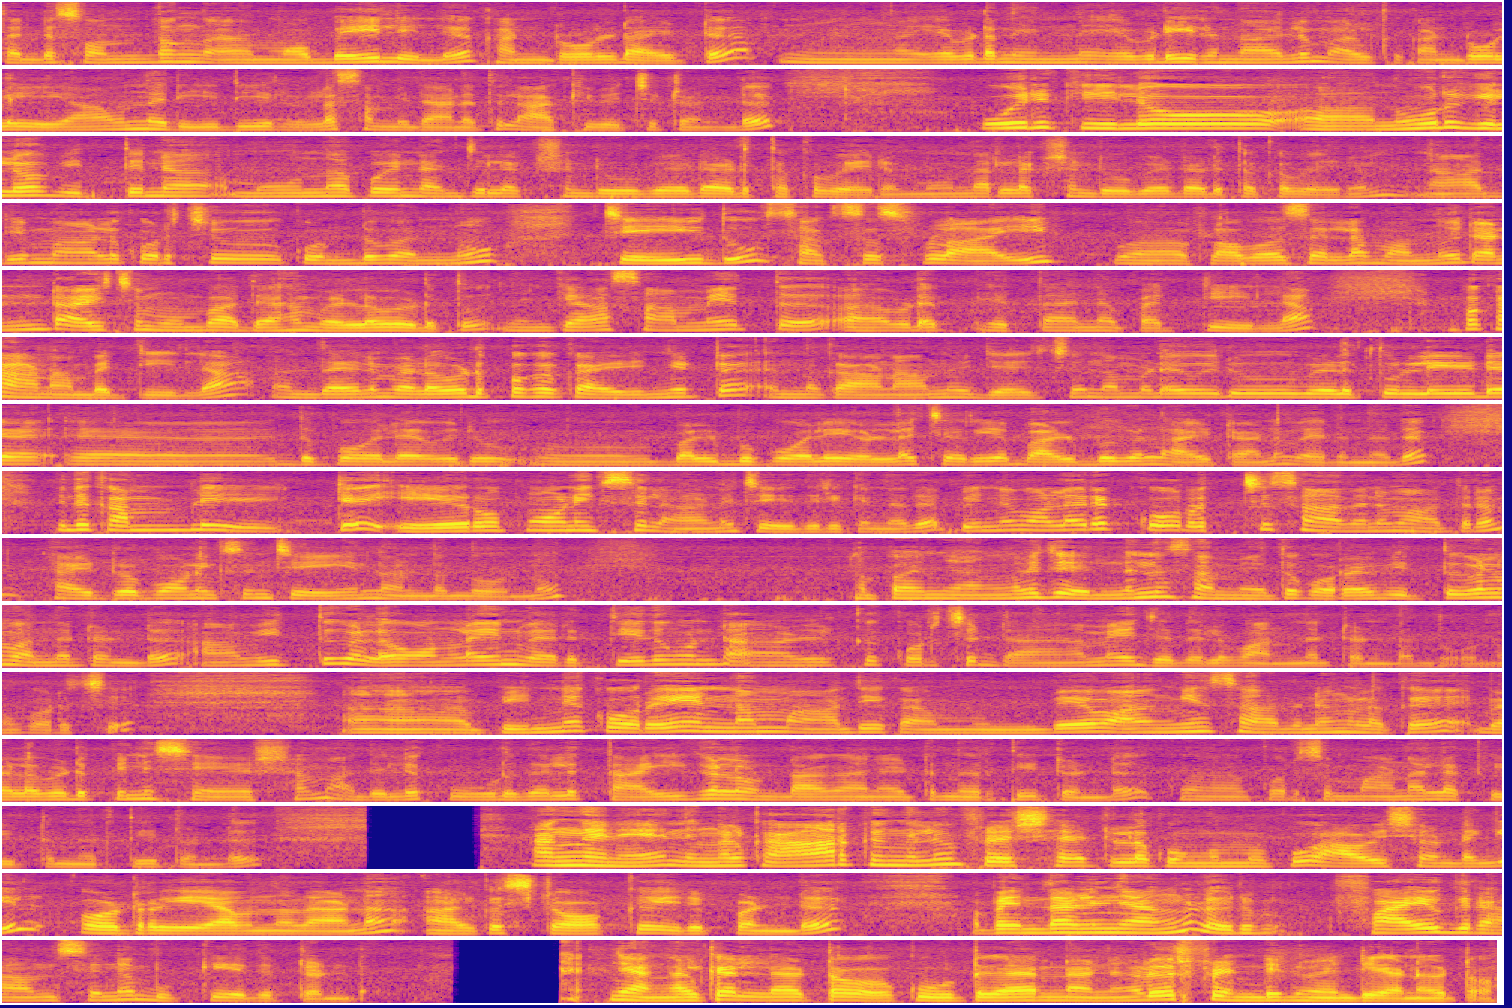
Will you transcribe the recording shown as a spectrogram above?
തന്റെ സ്വന്തം മൊബൈലിൽ കൺട്രോൾഡ് ആയിട്ട് എവിടെ നിന്ന് എവിടെ ഇരുന്നാലും ആൾക്ക് കൺട്രോൾ ചെയ്യാവുന്ന രീതിയിലുള്ള സംവിധാനത്തിൽ ആക്കി വെച്ചിട്ടുണ്ട്. ഒരു കിലോ നൂറ് കിലോ വിത്തിന് മൂന്ന് പോയിന്റ് അഞ്ച് ലക്ഷം രൂപയുടെ അടുത്തൊക്കെ വരും. മൂന്നര ലക്ഷം രൂപയുടെ അടുത്തൊക്കെ വരും. ആദ്യം ആൾ കുറച്ച് കൊണ്ടുവന്നു ചെയ്തു സക്സസ്ഫുൾ ആയി ഫ്ലവേഴ്സ് എല്ലാം വന്നു. രണ്ടാഴ്ച മുമ്പ് അദ്ദേഹം വിളവെടുത്തു എനിക്ക് ആ സമയത്ത് അവിടെ എത്താൻ പറ്റിയില്ല. അപ്പോൾ കാണാൻ പറ്റിയില്ല. എന്തായാലും വിളവെടുപ്പൊക്കെ കഴിഞ്ഞിട്ട് എന്ന് കാണാമെന്ന് വിചാരിച്ചു. നമ്മുടെ ഒരു വെളുത്തുള്ളിയുടെ ഇതുപോലെ ഒരു ബൾബ് പോലെയുള്ള ചെറിയ ബൾബുകളായിട്ടാണ് വരുന്നത്. ഇത് കംപ്ലീറ്റ് എയറോപോണിക്സിലാണ് ചെയ്തിരിക്കുന്നത്. പിന്നെ വളരെ കുറച്ച് സാധനം മാത്രം ഹൈഡ്രോപോണിക്സും ചെയ്യുന്നുണ്ടെന്ന് തോന്നുന്നു. അപ്പോൾ ഞങ്ങൾ ചെല്ലുന്ന സമയത്ത് കുറേ വിത്തുകൾ വന്നിട്ടുണ്ട്. ആ വിത്തുകൾ ഓൺലൈൻ വരുത്തിയത് കൊണ്ട് ആൾക്ക് കുറച്ച് ഡാമേജ് അതിൽ വന്നിട്ടുണ്ടെന്ന് തോന്നുന്നു കുറച്ച്. പിന്നെ കുറേ എണ്ണം ആദ്യം മുൻപേ വാങ്ങിയ സാധനങ്ങളൊക്കെ വിളവെടുപ്പിന് ശേഷം അതിൽ കൂടുതൽ തൈകൾ ഉണ്ടാകാനായിട്ട് നിർത്തിയിട്ടുണ്ട്. കുറച്ച് മണലൊക്കെ ഇട്ട് നിർത്തിയിട്ടുണ്ട്. അങ്ങനെ നിങ്ങൾക്ക് ആർക്കെങ്കിലും ഫ്രഷ് ആയിട്ടുള്ള കുങ്കുമപ്പൂ ആവശ്യമുണ്ടെങ്കിൽ ഓർഡർ ചെയ്യാവുന്നതാണ്. ആൾക്ക് സ്റ്റോക്ക് ഇരിപ്പുണ്ട്. അപ്പോൾ എന്തായാലും ഞങ്ങൾ ഒരു ഫൈവ് ഗ്രാംസിന് ബുക്ക് ചെയ്തിട്ടുണ്ട്. ഞങ്ങൾക്കല്ല കേട്ടോ കൂട്ടുകാരനാണ്. ഞങ്ങളുടെ ഒരു ഫ്രണ്ടിന് വേണ്ടിയാണ് കേട്ടോ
